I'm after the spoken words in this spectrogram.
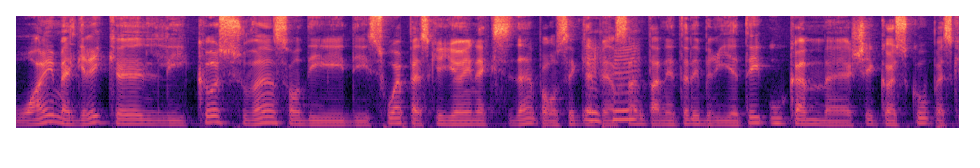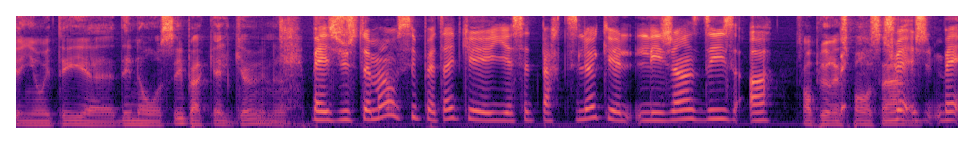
Ouais, malgré que les cas souvent sont des, des soit parce qu'il y a un accident, puis on sait que la Mhm. personne est en état d'ébriété, ou comme euh, chez Costco parce qu'ils ont été euh, dénoncés par quelqu'un. Ben justement aussi peut-être qu'il y a cette partie-là que les gens se disent ah Ils sont plus je responsables. vais, je- ben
